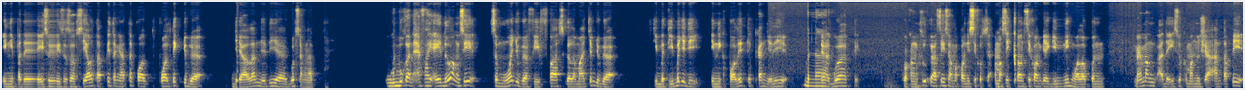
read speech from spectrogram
ini pada isu-isu sosial tapi ternyata pol- politik juga jalan jadi ya gue sangat gue bukan FIA doang sih semua juga FIFA segala macam juga tiba-tiba jadi ini ke politik kan jadi benar. ya gue kurang suka sih sama kondisi masih sikon-sikon kayak gini walaupun memang ada isu kemanusiaan tapi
